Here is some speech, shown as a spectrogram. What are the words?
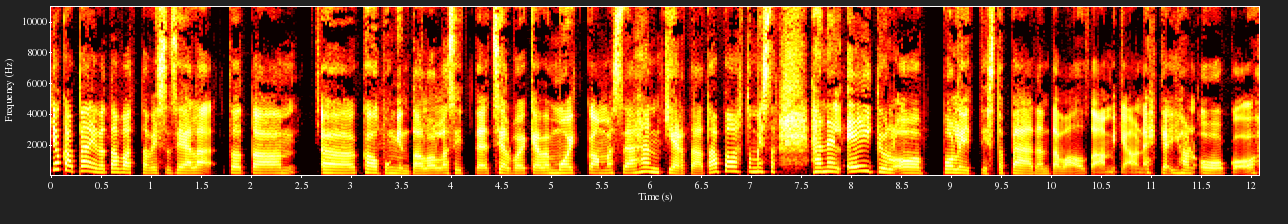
joka päivä tavattavissa siellä tota, kaupungin talolla sitten, että siellä voi käydä moikkaamassa ja hän kiertää tapahtumista. Hänellä ei kyllä ole poliittista päätäntävaltaa, mikä on ehkä ihan ok,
